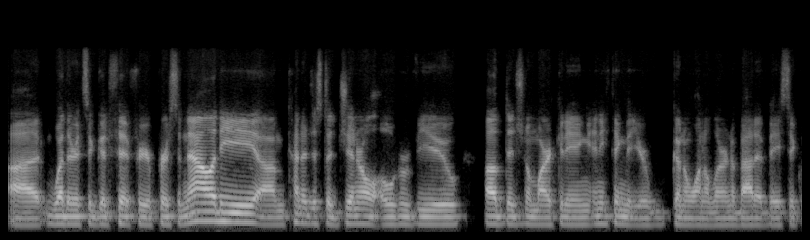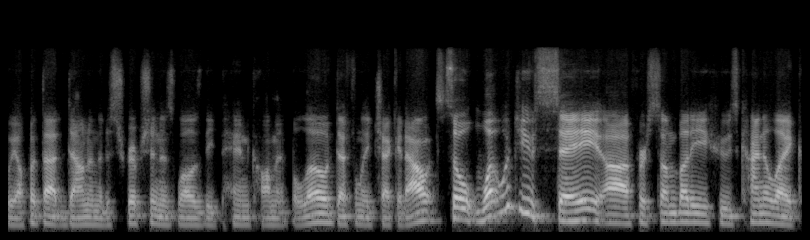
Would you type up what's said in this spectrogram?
uh, whether it's a good fit for your personality, um, kind of just a general overview of digital marketing, anything that you're going to want to learn about it. Basically, I'll put that down in the description as well as the pinned comment below. Definitely check it out. So what would you say uh, for somebody who's kind of like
